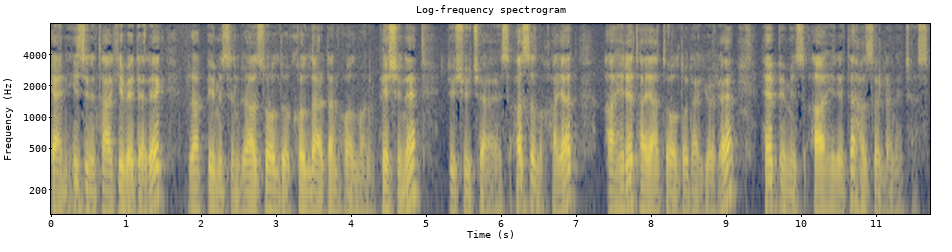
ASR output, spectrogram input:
Yani izini takip ederek Rabbimizin razı olduğu kullardan olmanın peşine düşeceğiz. Asıl hayat ahiret hayatı olduğuna göre hepimiz ahirete hazırlanacağız.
